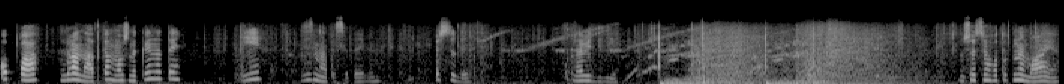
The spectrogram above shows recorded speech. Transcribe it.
Опа, гранатка можна кинути і дізнатися, де він. Ось сюди. Навіть дві. Бо щось його тут немає.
